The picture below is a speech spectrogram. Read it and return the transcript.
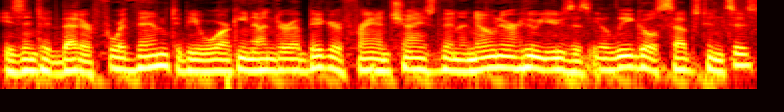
isn't it better for them to be working under a bigger franchise than an owner who uses illegal substances?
